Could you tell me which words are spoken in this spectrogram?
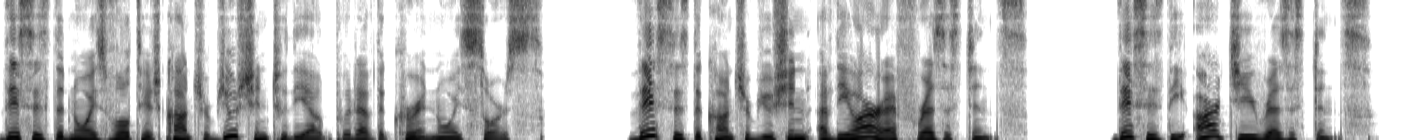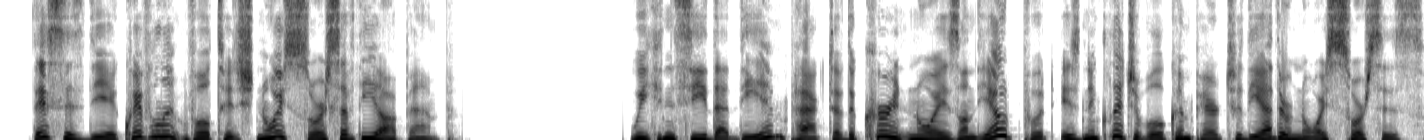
This is the noise voltage contribution to the output of the current noise source. This is the contribution of the RF resistance. This is the RG resistance. This is the equivalent voltage noise source of the op-amp. We can see that the impact of the current noise on the output is negligible compared to the other noise sources.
